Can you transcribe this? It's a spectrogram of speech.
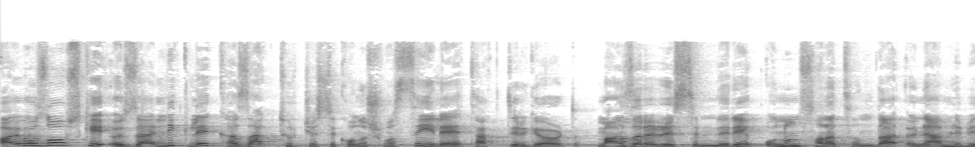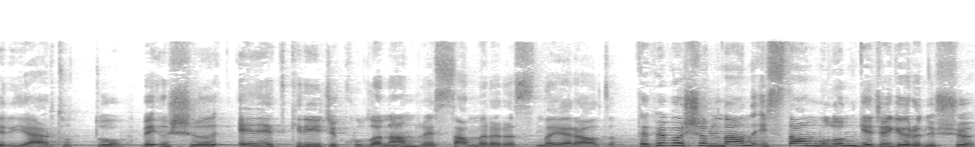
Ayvazovski özellikle Kazak Türkçesi konuşması ile takdir gördü. Manzara resimleri onun sanatında önemli bir yer tuttu ve ışığı en etkileyici kullanan ressamlar arasında yer aldı. Tepebaşı'ndan İstanbul'un gece görünüşü,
